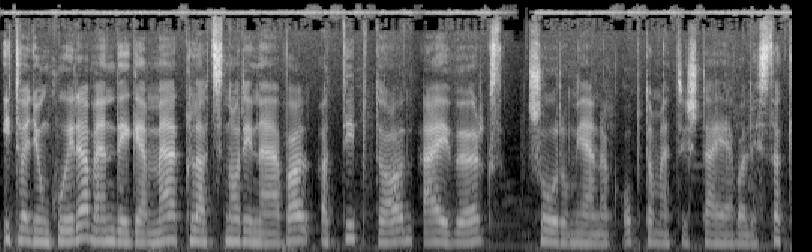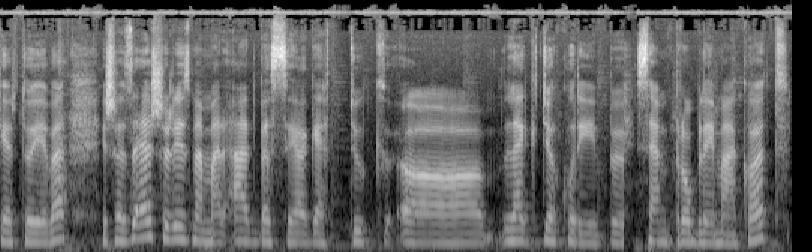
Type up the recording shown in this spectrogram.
Itt vagyunk újra vendégemmel, Klac Norinával, a Tipton iWorks showroomjának optometristájával és szakértőjével, és az első részben már átbeszélgettük a leggyakoribb szemproblémákat,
